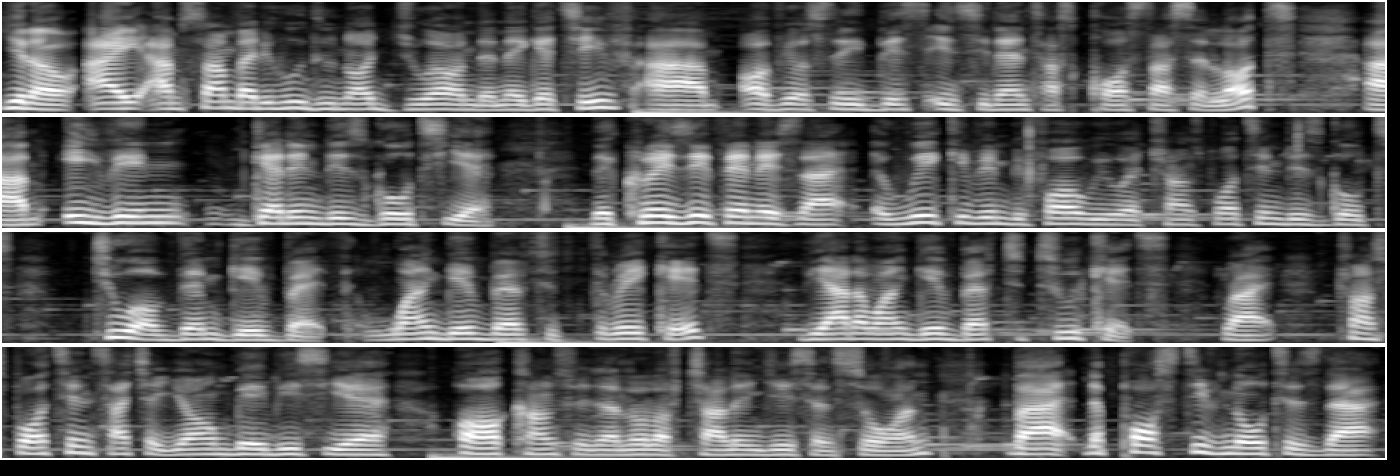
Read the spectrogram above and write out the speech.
you know, I am somebody who do not dwell on the negative. Um, obviously, this incident has cost us a lot. Um, even getting these goats here. The crazy thing is that a week even before we were transporting these goats, two of them gave birth. One gave birth to three kids. The other one gave birth to two kids, right? Transporting such a young babies here all comes with a lot of challenges and so on. But the positive note is that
